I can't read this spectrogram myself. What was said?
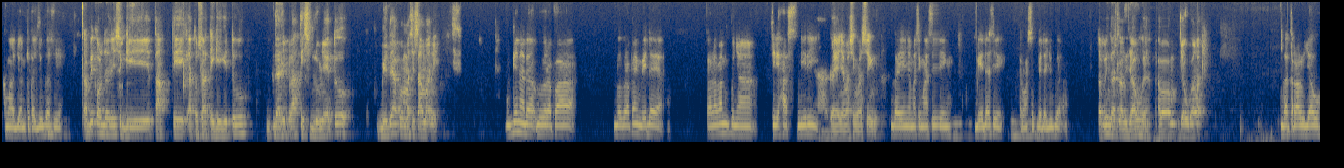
kemajuan kita juga sih. Tapi kalau dari segi taktik atau strategi gitu dari pelatih sebelumnya itu beda apa masih sama nih? Mungkin ada beberapa beberapa yang beda ya soalnya kan punya ciri khas sendiri Nah, gayanya masing-masing. gayanya masing-masing beda sih termasuk beda juga Tapi nggak terlalu jauh ya? Apa jauh banget? nggak terlalu jauh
